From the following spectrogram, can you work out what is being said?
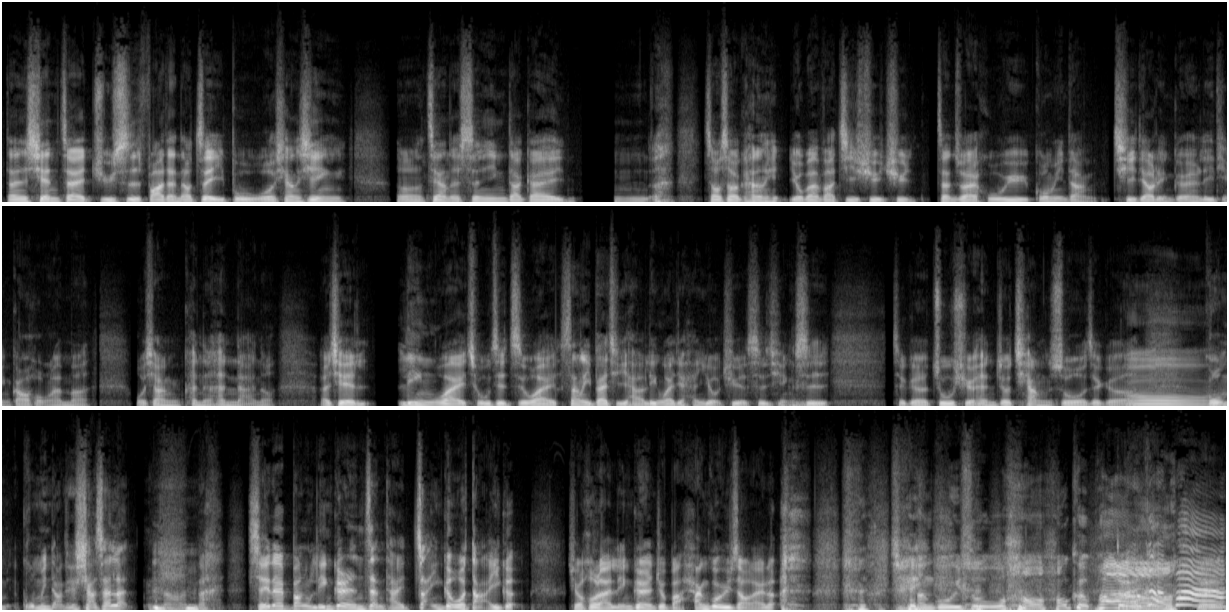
但是现在局势发展到这一步，我相信，呃，这样的声音大概。嗯，赵少康有办法继续去站出来呼吁国民党弃掉林个人力挺高虹安吗？我想可能很难哦。而且另外除此之外，上礼拜其实还有另外一件很有趣的事情是。这个朱学恒就呛说：“这个国国民党就下山了，那那谁来帮林根人站台？站一个我打一个。”就后来林根人就把韩国瑜找来了。韩国瑜说：“哇，好可怕，好可怕，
